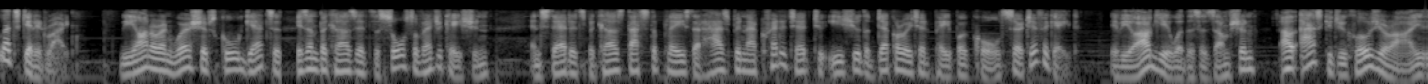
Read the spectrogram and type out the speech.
Let's get it right. The honor and worship school gets isn't because it's the source of education. Instead, it's because that's the place that has been accredited to issue the decorated paper called certificate. If you argue with this assumption, I'll ask you to close your eyes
